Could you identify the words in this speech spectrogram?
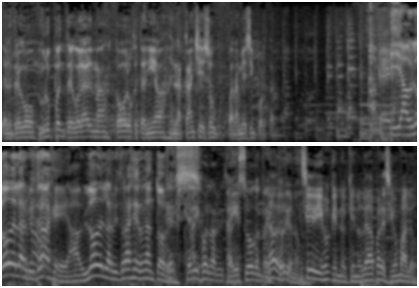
entregó, el grupo entregó el alma, todo lo que tenía en la cancha y eso para mí es importante. Y habló del arbitraje, habló del arbitraje Hernán Torres. ¿Qué dijo el arbitraje? Ahí estuvo Sí, dijo que no, que no le ha parecido malo.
